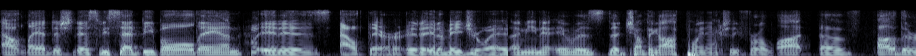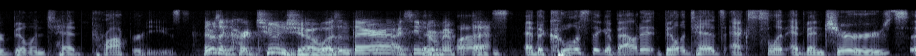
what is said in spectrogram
outlandishness, we said be bold, and it is out there in, in a major way. I mean, it, it was the jumping off point actually for a lot of other Bill and Ted properties. There was a cartoon show, wasn't there? I seem to remember that. And the coolest thing about it, Bill and Ted's Excellent Adventures,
